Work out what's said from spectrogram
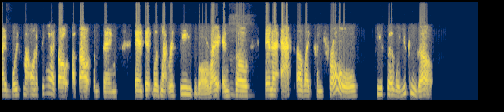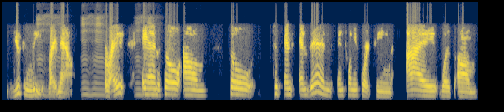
I voiced my own opinion about about some things, and it was not received well, right? And mm-hmm. so in an act of like control, he said, Well, you can go. You can leave mm-hmm. right now. Mm-hmm. Right. Mm-hmm. And so um so to and and then in 2014 I was um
